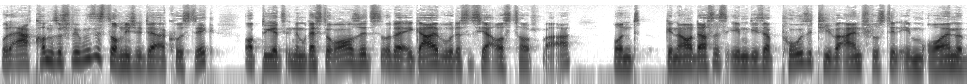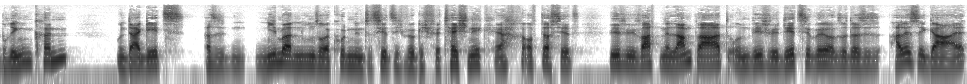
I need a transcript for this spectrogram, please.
Oder ach komm, so schlimm ist es doch nicht mit der Akustik. Ob du jetzt in einem Restaurant sitzt oder egal wo, das ist ja austauschbar. Und genau das ist eben dieser positive Einfluss, den eben Räume bringen können. Und da geht's, also niemand unserer Kunden interessiert sich wirklich für Technik, ja, ob das jetzt wie viel Watt eine Lampe hat und wie viel Dezibel und so, das ist alles egal.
